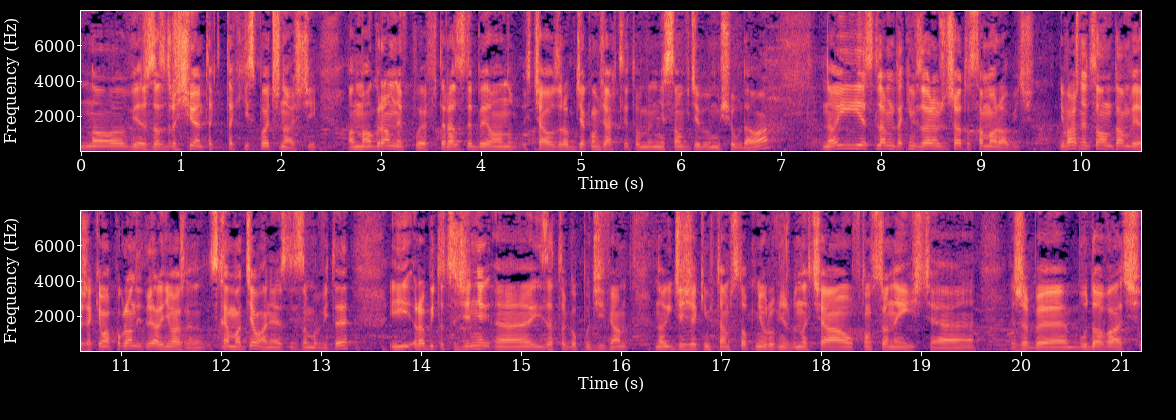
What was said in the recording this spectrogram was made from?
no wiesz, zazdrościłem tak, takiej społeczności. On ma ogromny wpływ. Teraz gdyby on chciał zrobić jakąś akcję, to niesamowicie by mu się udała. No i jest dla mnie takim wzorem, że trzeba to samo robić. Nieważne co on tam, wiesz, jakie ma poglądy tak dalej, nieważne. Schemat działania jest niesamowity i robi to codziennie e, i za to go podziwiam. No i gdzieś w jakimś tam stopniu również będę chciał w tą stronę iść, e, żeby budować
